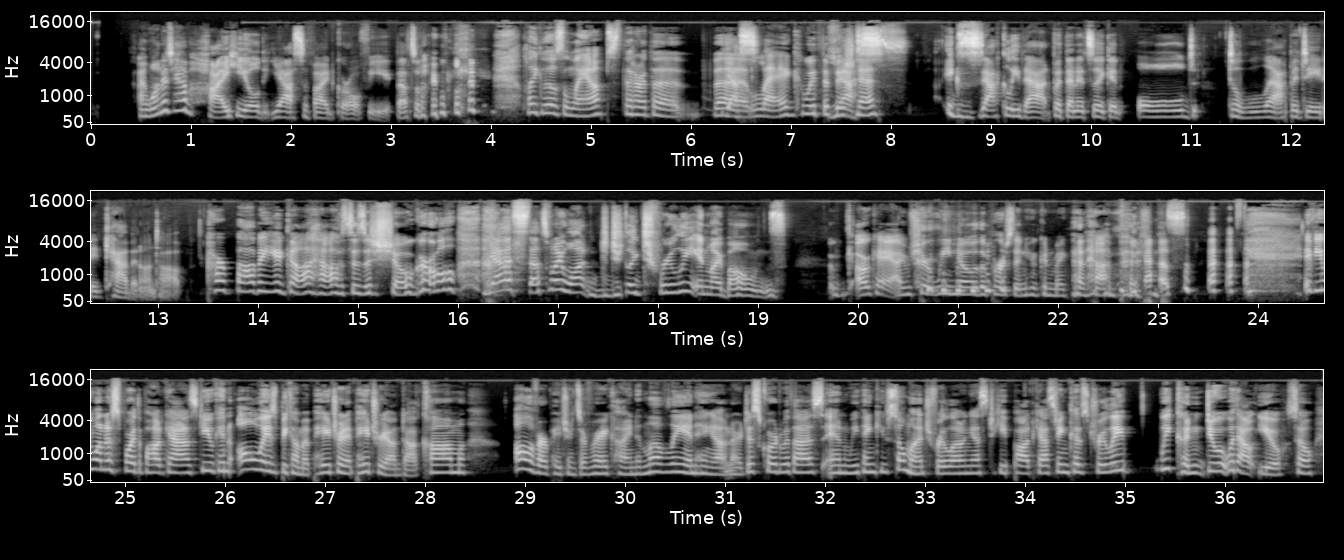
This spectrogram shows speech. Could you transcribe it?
I wanted to have high heeled, yassified girl feet. That's what I want. Like those lamps that are the the Yes. leg with the Yes. fishnets. exactly that. But then it's like an old, dilapidated cabin on top. Our Baba Yaga house is a showgirl. Yes, that's what I want. Like truly in my bones. Okay, I'm sure we know the person who can make that happen. Yes. If you want to support the podcast, you can always become a patron at patreon.com. All of our patrons are very kind and lovely and hang out in our Discord with us, and we thank you so much for allowing us to keep podcasting because truly, we couldn't do it without you. So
